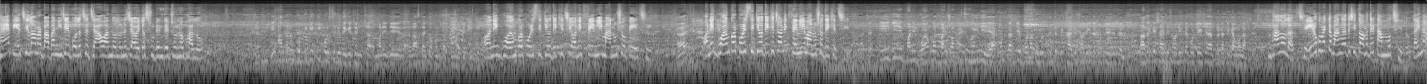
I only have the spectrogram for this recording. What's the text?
হ্যাঁ দিয়েছিল। আমার বাবা নিজেই বলেছে যাও আন্দোলনে যাও। এটা স্টুডেন্টদের জন্য ভালো। এই আন্দোলন করতে গিয়ে কি পরিস্থিতি দেখেছেন? মানে যে রাস্তায় তখনকার সময়টা অনেক ভয়ঙ্কর পরিস্থিতিও দেখেছি অনেক ফ্রেন্ডলি মানুষও পেয়েছি। হ্যাঁ? অনেক ভয়ঙ্কর পরিস্থিতিও দেখেছি অনেক ফ্রেন্ডলি মানুষও দেখেছি। আচ্ছা এই যে মানে ভয়ঙ্কর মানে সব কিছু মিলিয়ে এখনকার যে সাহায্য সহযোগিতা করতে এসেছেন তাদেরকে সাহায্য সহযোগিতা করতে এসে আপনার কাছে কেমন লাগছে? ভালো লাগছে। এরকম একটা বাংলাদেশই তো আমাদের কাম্য ছিল তাই না?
